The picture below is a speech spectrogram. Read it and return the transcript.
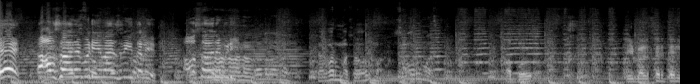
ഏ അവസാനം പിടിയും ശ്രീതളി അവസാനം പിടി ഷവർമ്മ അപ്പോൾ ഈ മത്സരത്തിൽ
